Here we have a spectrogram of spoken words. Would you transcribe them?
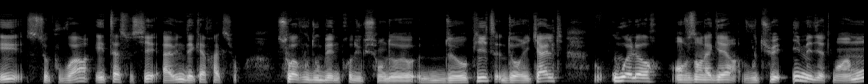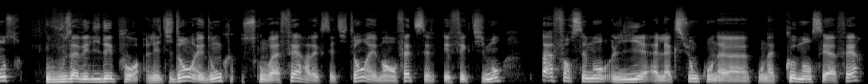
et ce pouvoir est associé à une des quatre actions. Soit vous doublez une production de, de hoplite, d'oricalque, ou alors, en faisant la guerre, vous tuez immédiatement un monstre. Vous avez l'idée pour les titans, et donc, ce qu'on va faire avec ces titans, et ben, en fait, c'est effectivement pas forcément lié à l'action qu'on a, qu'on a commencé à faire.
